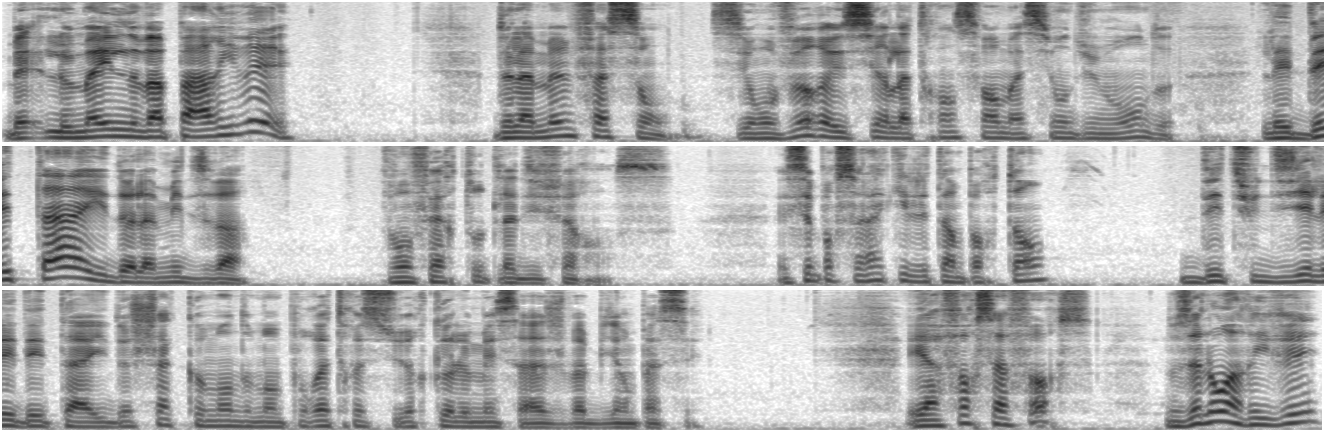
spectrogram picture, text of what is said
mais le mail ne va pas arriver. De la même façon, si on veut réussir la transformation du monde, les détails de la mitzvah vont faire toute la différence. Et c'est pour cela qu'il est important d'étudier les détails de chaque commandement pour être sûr que le message va bien passer. Et à force à force, nous allons arriver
